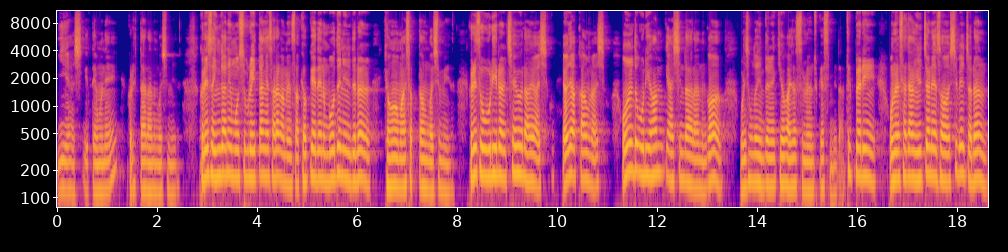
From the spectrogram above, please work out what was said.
이해하시기 때문에 그랬다라는 것입니다. 그래서 인간의 모습으로 이 땅에 살아가면서 겪게 되는 모든 일들을 경험하셨던 것입니다. 그래서 우리를 채울하여 하시고 연약함을 하시고 오늘도 우리와 함께 하신다라는 것 우리 성도님들은 기억하셨으면 좋겠습니다. 특별히 오늘 4장 1절에서 11절은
